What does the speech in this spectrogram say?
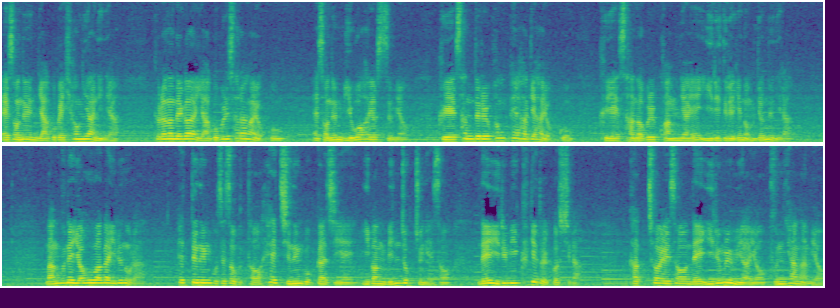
에서는 야곱의 형이 아니냐? 그러나 내가 야곱을 사랑하였고 에서는 미워하였으며 그의 산들을 황폐하게 하였고 그의 산업을 광야의 이리들에게 넘겼느니라. 망군의 여호와가 이르노라. 해 뜨는 곳에서부터 해 지는 곳까지의 이방 민족 중에서 내 이름이 크게 될 것이라. 각 처에서 내 이름을 위하여 분향하며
